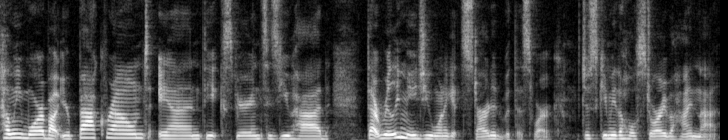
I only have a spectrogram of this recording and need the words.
Tell me more about your background and the experiences you had that really made you want to get started with this work. Just give me the whole story behind that.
